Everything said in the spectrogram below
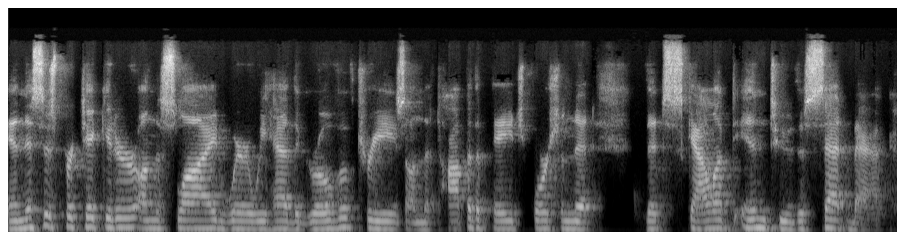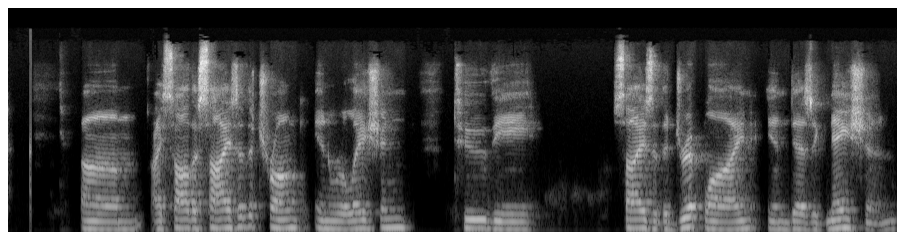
And this is particular on the slide where we had the grove of trees on the top of the page portion that, that scalloped into the setback. Um, I saw the size of the trunk in relation to the size of the drip line in designation.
